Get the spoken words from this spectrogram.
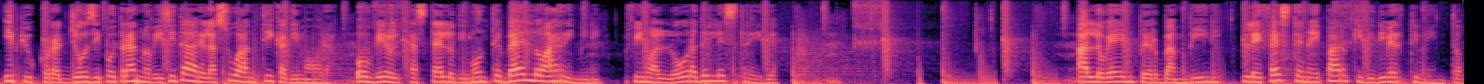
i più coraggiosi potranno visitare la sua antica dimora, ovvero il castello di Montebello a Rimini, fino all'ora delle streghe. Halloween per bambini, le feste nei parchi di divertimento.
